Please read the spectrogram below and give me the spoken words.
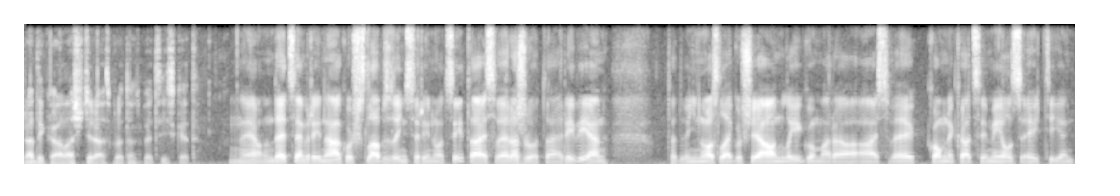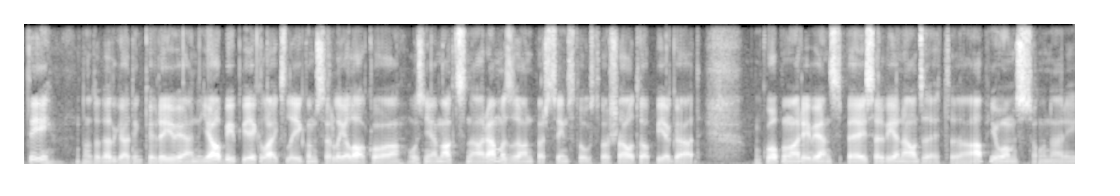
radikāli atšķirās, protams, pēc izskata. Nu, jā, un decembrī nākušas labas ziņas arī no citā ASV ražotāja Riviana. Tad viņi noslēguši jaunu līgumu ar ASV komunikāciju milzi ATT. Nu, tad atgādina, ka Rīvijāna jau bija pieklājīgs līgums ar lielāko uzņēmumu akcionāru Amazon par 100 tūkstošu auto piegādi. Un kopumā Rīvijāns spējas ar vienu audzēt apjomus, un arī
